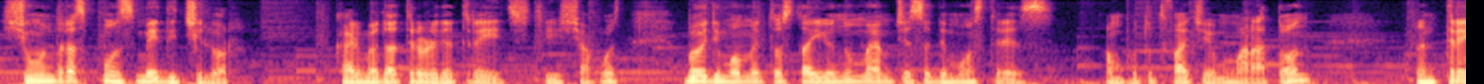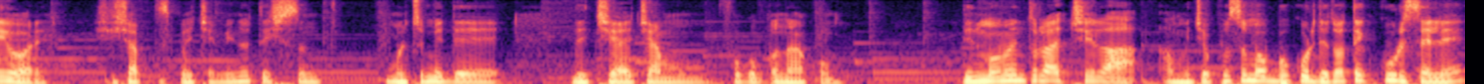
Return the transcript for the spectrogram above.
și un răspuns medicilor care mi-au dat 3 ore de trăit, știi? Și a fost, bă, din momentul ăsta eu nu mai am ce să demonstrez. Am putut face un maraton în 3 ore și 17 minute și sunt mulțumit de, de ceea ce am făcut până acum. Din momentul acela am început să mă bucur de toate cursele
